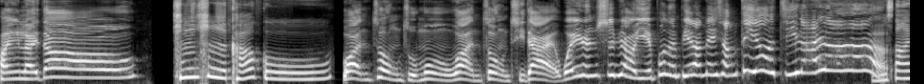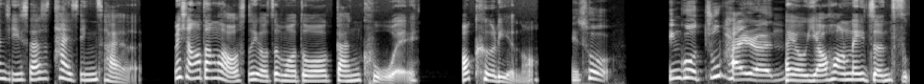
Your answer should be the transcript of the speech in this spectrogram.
欢迎来到。知识考古，万众瞩目，万众期待，为人师表也不能憋到内向。第二集来了，我们上一集实在是太精彩了，没想到当老师有这么多甘苦哎，好可怜哦。没错，经过猪排人，还有摇晃内诊组，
